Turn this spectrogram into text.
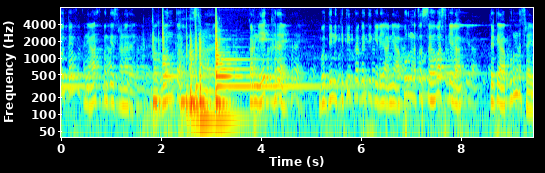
तेच होतं आणि आज पण तेच राहणार आहे. भगवंत हाच राहणार आहे. कारण एक खरं आहे बुद्धीने किती प्रगती केली आणि अपूर्णाचा सहवास केला तर ते अपूर्णच राहील.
